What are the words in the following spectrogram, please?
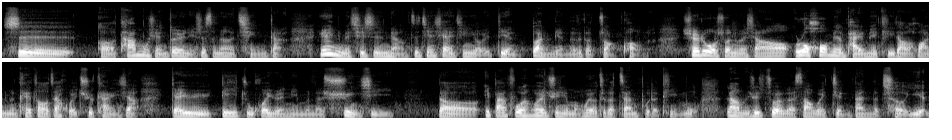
是呃他目前对于你是什么样的情感？因为你们其实两之间现在已经有一点断联的这个状况了。所以如果说你们想要，如果后面牌没提到的话，你们可以到时候再回去看一下，给予第一组会员你们的讯息的一般富人会群，你们会有这个占卜的题目，让我们去做一个稍微简单的测验。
